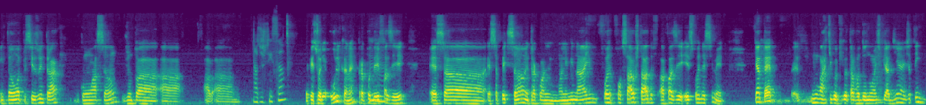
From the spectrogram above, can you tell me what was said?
então é preciso entrar com uma ação junto à a, a, a, a, Justiça, Defensoria Pública, né, para poder uhum. fazer essa, essa petição, entrar com uma liminar e for, forçar o Estado a fazer esse fornecimento. Tem até é, um artigo aqui que eu estava dando uma espiadinha, já tem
